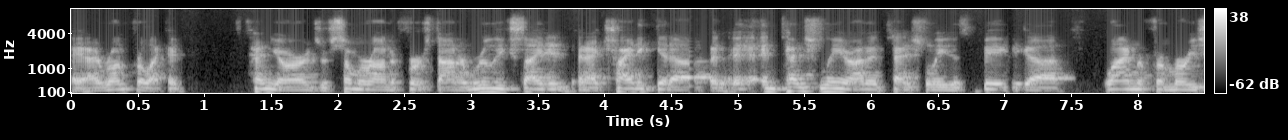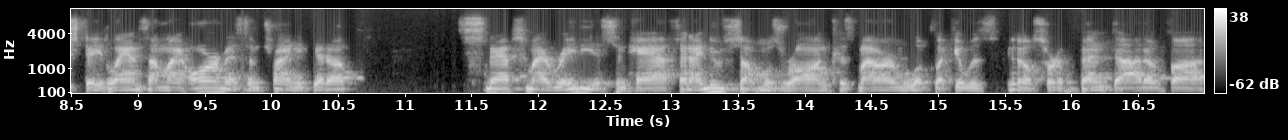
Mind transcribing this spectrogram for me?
I run for like a 10 yards or somewhere around the first down. I'm really excited and I try to get up and intentionally or unintentionally, this big uh, lineman from Murray State lands on my arm as I'm trying to get up, snaps my radius in half. And I knew something was wrong because my arm looked like it was, you know, sort of bent out of, uh,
